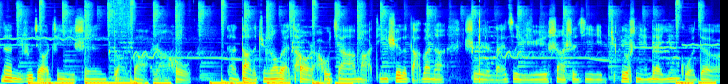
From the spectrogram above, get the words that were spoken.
那女主角这一身短发，然后嗯大的军装外套，然后加马丁靴的打扮呢，是来自于上世纪六十年代英国的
